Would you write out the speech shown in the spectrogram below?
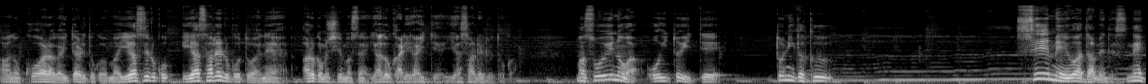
あのコアラがいたりとか、まあ、癒せる癒されることはねあるかもしれませんヤドカリがいて癒されるとか、まあ、そういうのは置いといてとにかく生命はダメですね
